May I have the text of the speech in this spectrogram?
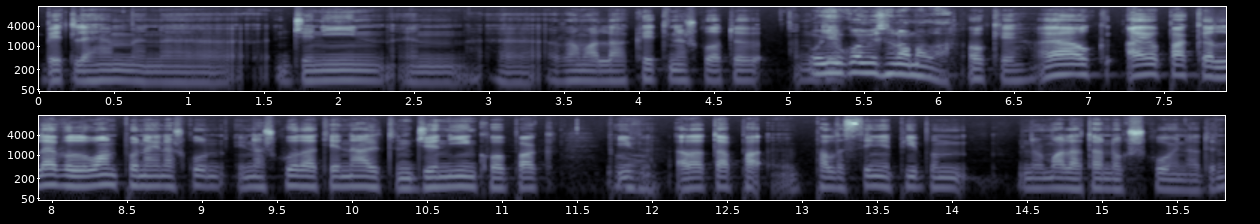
Bethlehem në Jenin në Ramallah krejt jena shku aty unë jam kon në Ramallah ok ajo ajo pak level 1 po na jena shku jena shku edhe atje nalt në Jenin ko pak po. i, edhe ata pa, Palestinian people normal ata nuk shkojnë aty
